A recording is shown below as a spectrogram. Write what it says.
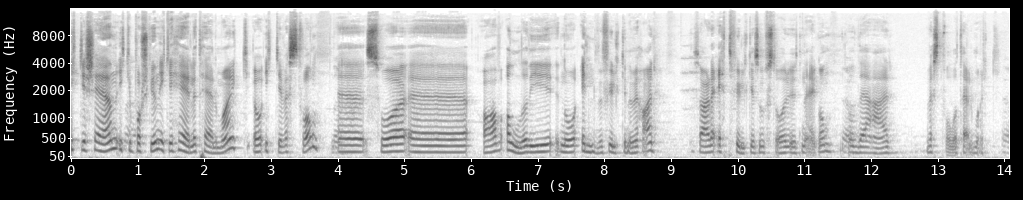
Ikke Skien, ikke Porsgrunn, ikke hele Telemark og ikke Vestfold. Eh, så eh, av alle de nå elleve fylkene vi har, så er det ett fylke som står uten Egon, Ja. og det er Vestfold og Telemark. Ja.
